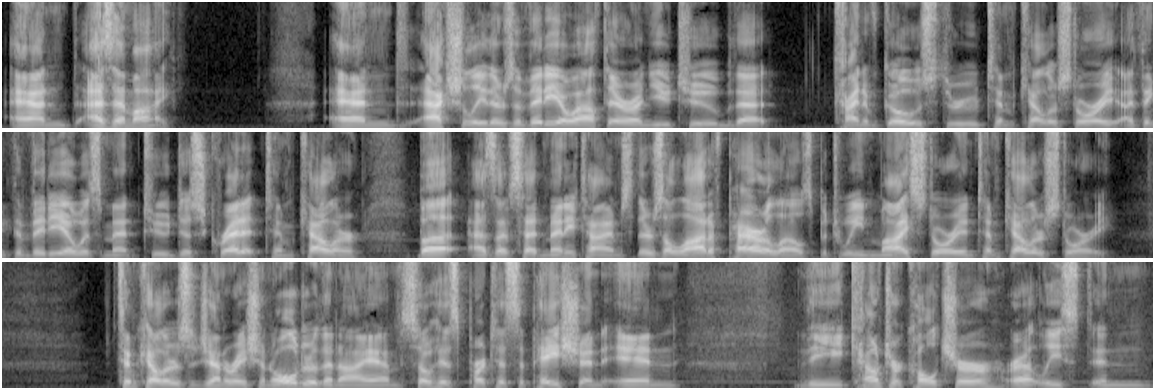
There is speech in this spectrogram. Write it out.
And as am I. And actually, there's a video out there on YouTube that kind of goes through Tim Keller's story. I think the video is meant to discredit Tim Keller, but as I've said many times, there's a lot of parallels between my story and Tim Keller's story. Tim Keller is a generation older than I am, so his participation in the counterculture, or at least in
